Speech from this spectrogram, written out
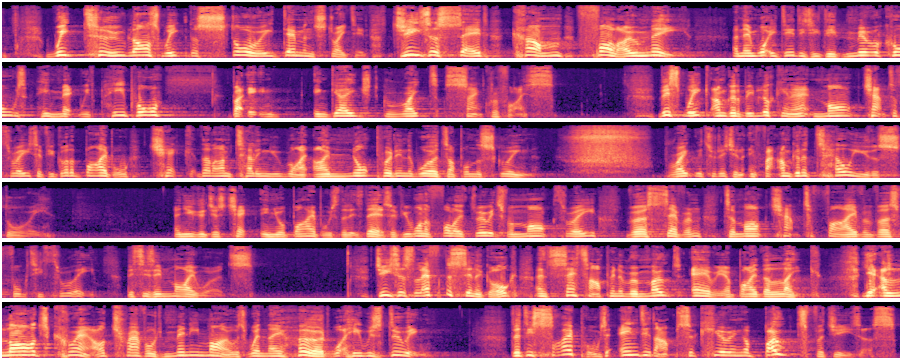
Week two, last week, the story demonstrated. Jesus said, Come, follow me. And then what he did is he did miracles, he met with people, but it engaged great sacrifice. This week, I'm going to be looking at Mark chapter 3. So if you've got a Bible, check that I'm telling you right. I'm not putting the words up on the screen break with tradition. In fact, I'm going to tell you the story. And you can just check in your Bibles that it's there. So if you want to follow through, it's from Mark 3, verse 7, to Mark chapter 5 and verse 43. This is in my words. Jesus left the synagogue and set up in a remote area by the lake. Yet a large crowd traveled many miles when they heard what he was doing. The disciples ended up securing a boat for Jesus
